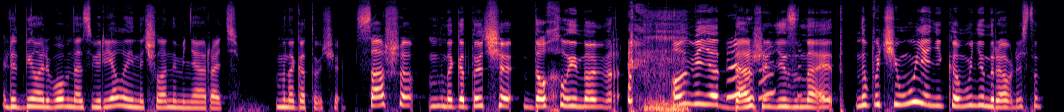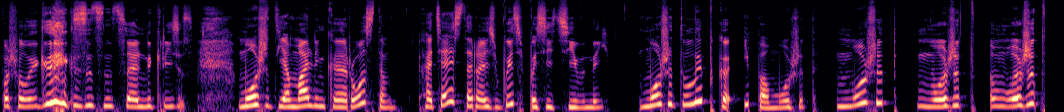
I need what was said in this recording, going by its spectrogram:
Людмила Львовна озверела и начала на меня орать многоточие. Саша, многоточие, дохлый номер. Он меня даже не знает. Ну почему я никому не нравлюсь? Тут пошел экзистенциальный кризис. Может, я маленькая ростом, хотя я стараюсь быть позитивной. Может, улыбка и поможет. Может, может, может.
